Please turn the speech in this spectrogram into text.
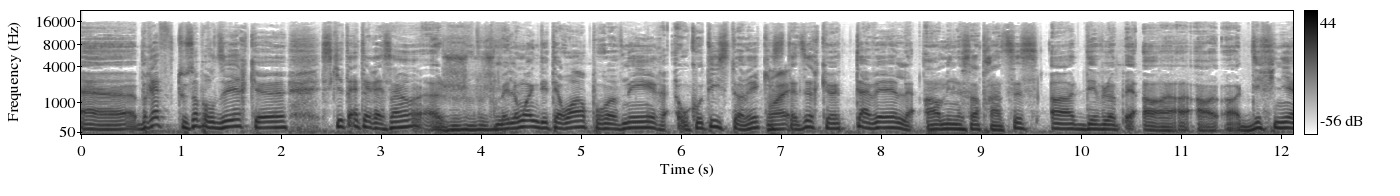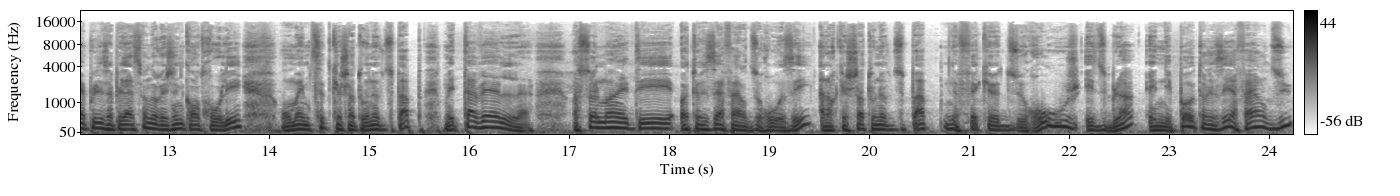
euh, bref, tout ça pour dire que ce qui est intéressant, euh, je, je m'éloigne des terroirs pour revenir au côté historique, Ouais. c'est-à-dire que Tavel, en 1936, a développé, a, a- a- défini un peu les appellations d'origine contrôlée, au même titre que Châteauneuf-du-Pape, mais Tavel a seulement été autorisé à faire du rosé, alors que Châteauneuf-du-Pape ne fait que du rouge et du blanc et n'est pas autorisé à faire du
